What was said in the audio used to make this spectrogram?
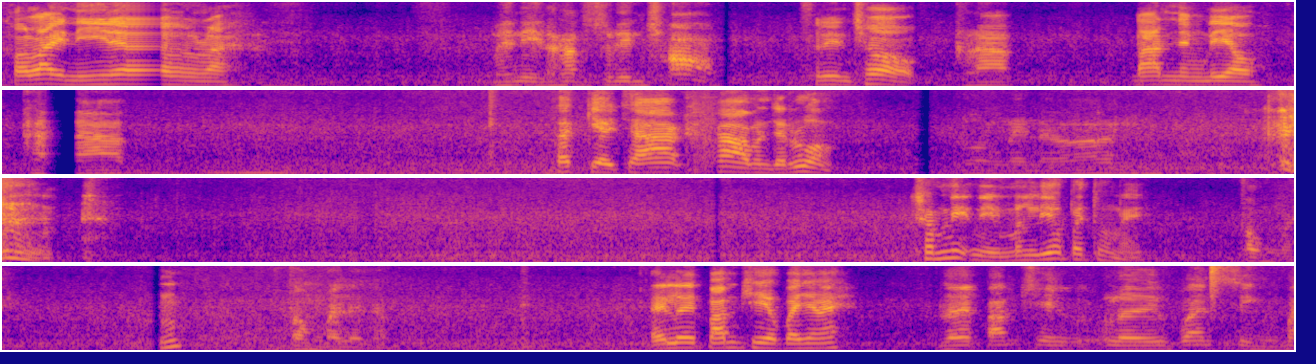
เขาไล่หนี้แล้วนะไม่นี่นะครับ สุรินทร์ชอบสรินทร์ชอบครับดันอย่างเดียว ครับถ้าเกี่ยวช้าข้าวมันจะร่วง ล่วงแน่นอนชำนินี่มันเลี้ยวไปตรงไหน ตรงไปหึ ตรงไปเลยครับไอ้เลยปั๊มเชลไปใช่ไหม เลยปั๊มเชลลเลยวันสิ่งห์ไป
